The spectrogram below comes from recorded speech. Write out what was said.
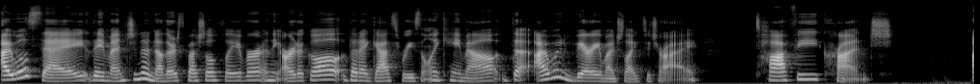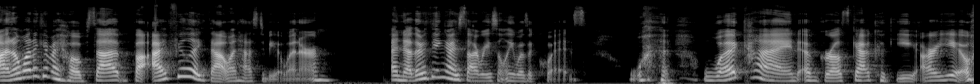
I will say they mentioned another special flavor in the article that I guess recently came out that I would very much like to try Toffee Crunch. I don't want to get my hopes up, but I feel like that one has to be a winner. Another thing I saw recently was a quiz. What kind of Girl Scout cookie are you?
